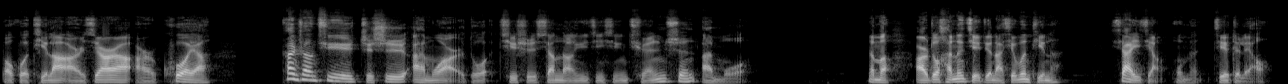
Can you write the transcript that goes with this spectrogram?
包括提拉耳尖啊、耳廓呀，看上去只是按摩耳朵，其实相当于进行全身按摩。那么耳朵还能解决哪些问题呢？下一讲我们接着聊。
